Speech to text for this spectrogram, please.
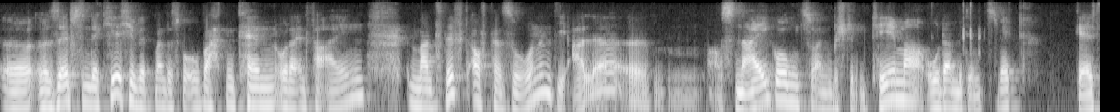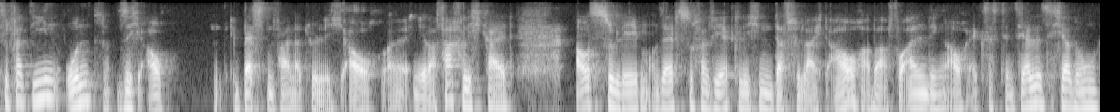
selbst in der Kirche wird man das beobachten können oder in Vereinen. Man trifft auf Personen, die alle aus Neigung zu einem bestimmten Thema oder mit dem Zweck Geld zu verdienen und sich auch im besten Fall natürlich auch äh, in ihrer Fachlichkeit auszuleben und selbst zu verwirklichen, das vielleicht auch, aber vor allen Dingen auch existenzielle Sicherungen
